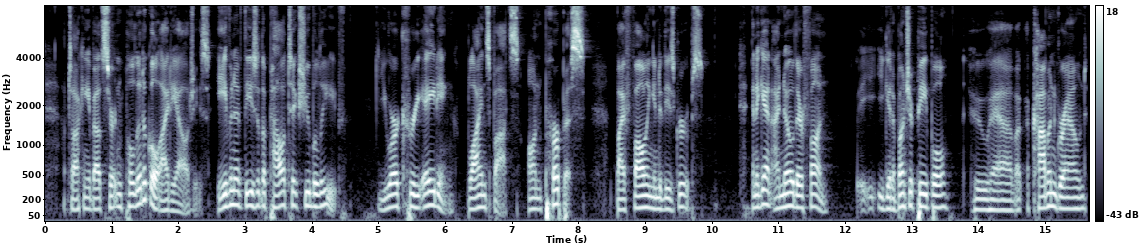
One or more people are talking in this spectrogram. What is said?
I'm talking about certain political ideologies, even if these are the politics you believe. You are creating blind spots on purpose by falling into these groups. And again, I know they're fun. You get a bunch of people who have a common ground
